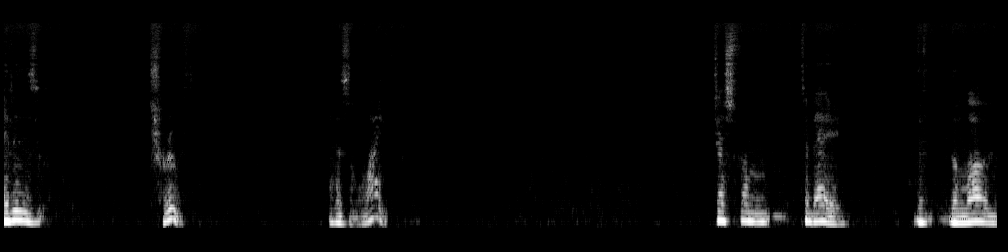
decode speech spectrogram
It is truth. It is life. just from today, the, the love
